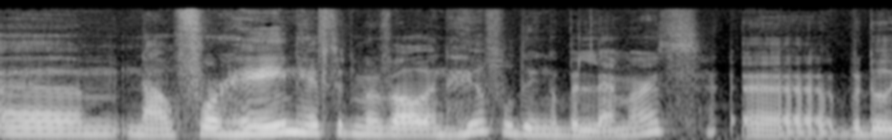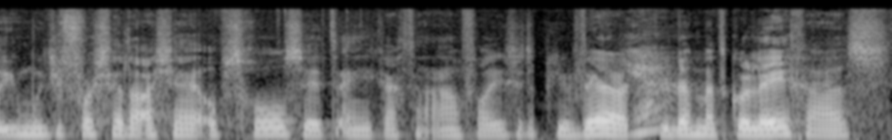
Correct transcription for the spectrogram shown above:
Ehm, nou, voorheen heeft het me wel in heel veel dingen belemmerd. Eh, Ik bedoel, je moet je voorstellen als jij op school zit en je krijgt een aanval, je zit op je werk, Ja. je bent met collega's.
